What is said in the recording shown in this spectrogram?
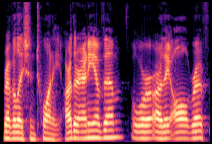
Revelation 20? Are there any of them, or are they all ref-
